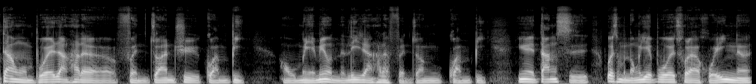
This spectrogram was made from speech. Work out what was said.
但我们不会让他的粉砖去关闭，好，我们也没有能力让他的粉砖关闭，因为当时为什么农业部会出来回应呢？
